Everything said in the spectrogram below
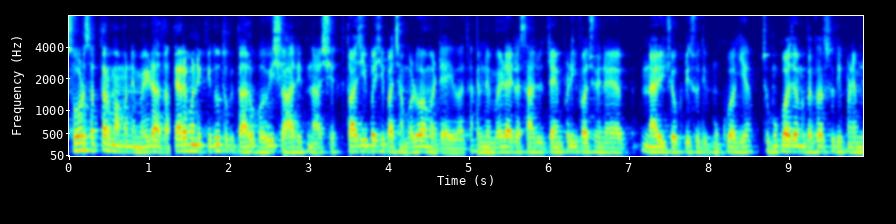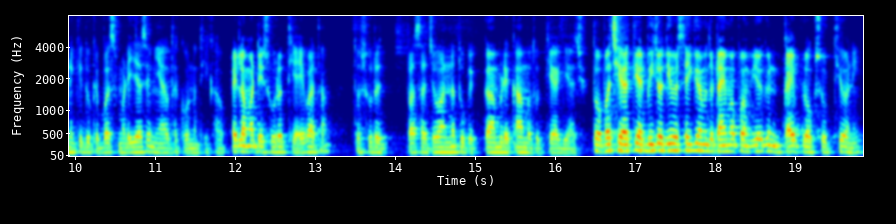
સોળ સત્તરમાં મને મળ્યા હતા. ત્યારે મને કીધું હતું કે તારું ભવિષ્ય આ રીતના હશે. તો આજે પછી પાછા મળવા માટે આવ્યા હતા. એમને મળ્યા એટલે સાંજુ ટાઈમ પડી પાછું એને નારી ચોકડી સુધી મૂકવા ગયા. જો મૂકવા જવાનું તો ઘર સુધી પણ એમને કીધું કે બસ મળી જશે ને ત્યાં ધક્કો નથી ખાવ. એટલા માટે સુરતથી આવ્યા હતા. તો સુરત પાછા જવાનું નહોતું કે ગામડે કામ હતું ત્યાં ગયા છે. તો પછી અત્યારે બીજો દિવસ થઈ ગયો, એમ તો ટાઈમ આપવા ગયો ને, કાંઈ બ્લોક શૂટ થયો નહીં.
